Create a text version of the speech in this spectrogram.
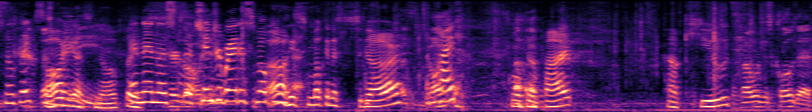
Snowflakes. That's Oh, you got pretty. snowflakes. And then the, Here's the all- gingerbread is smoking Oh, he's smoking a cigar. That's a a joint. pipe. Smoking a pipe. How cute. How was his clothes at?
